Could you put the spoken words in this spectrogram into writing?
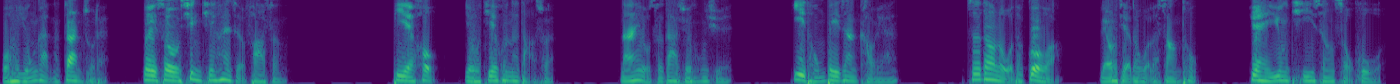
我会勇敢的站出来，为受性侵害者发声。毕业后有结婚的打算，男友是大学同学，一同备战考研，知道了我的过往，了解了我的伤痛，愿意用其一生守护我。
